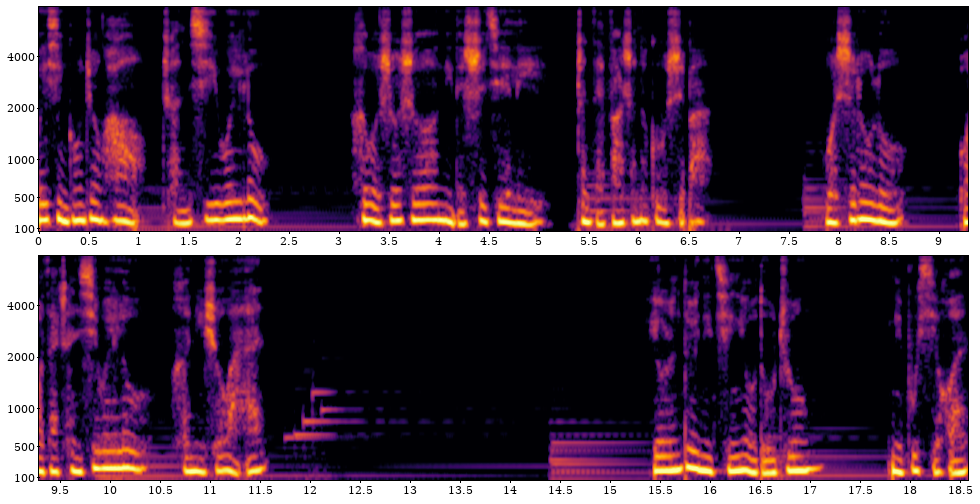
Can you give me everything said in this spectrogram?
微信公众号“晨曦微露”，和我说说你的世界里正在发生的故事吧。我是露露，我在晨曦微露和你说晚安。有人对你情有独钟，你不喜欢，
